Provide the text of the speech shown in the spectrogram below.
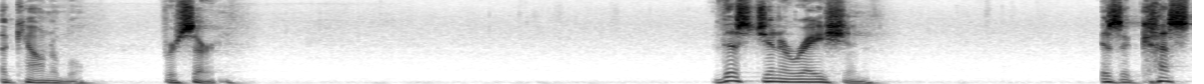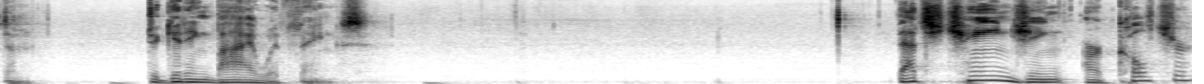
accountable for certain. This generation is accustomed to getting by with things. That's changing our culture,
